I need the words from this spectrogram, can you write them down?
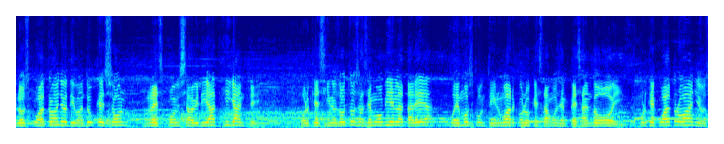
Los cuatro años de Iván Duque son responsabilidad gigante, porque si nosotros hacemos bien la tarea, podemos continuar con lo que estamos empezando hoy. Porque cuatro años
